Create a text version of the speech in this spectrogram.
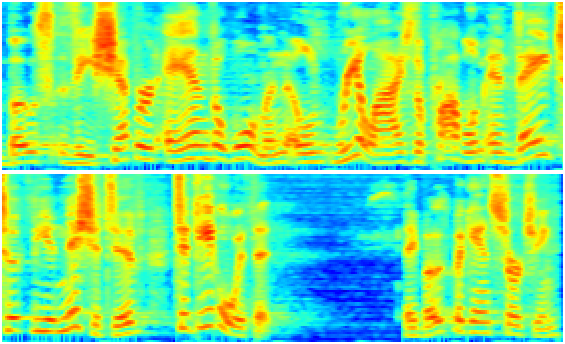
Both the shepherd and the woman realized the problem and they took the initiative to deal with it. They both began searching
